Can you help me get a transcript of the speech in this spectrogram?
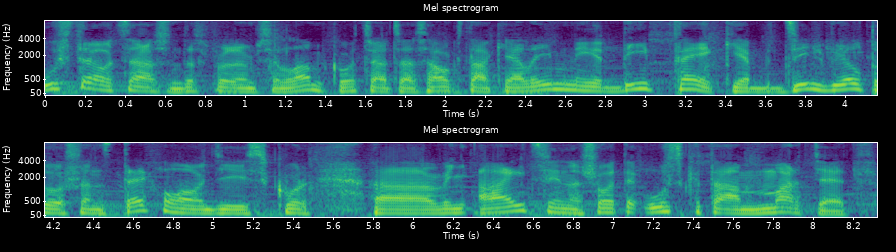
uztraucās, un tas, protams, ir labi, ka uztraucās augstākajā līmenī, ir deepfake, jeb dziļu viltošanas tehnoloģijas, kur uh, viņi aicina šo te uzskatām marķēt.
